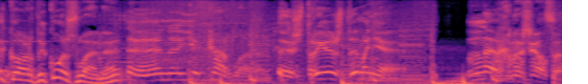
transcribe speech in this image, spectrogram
Acorde com a Joana, e a Carla. Às três da manhã. Na Renascença.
